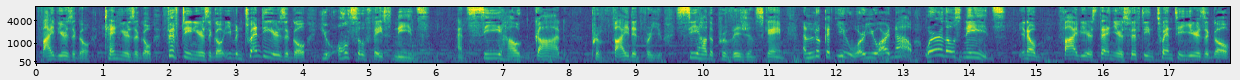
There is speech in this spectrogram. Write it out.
Five years ago, 10 years ago, 15 years ago, even 20 years ago, you also faced needs and see how God provided for you. See how the provisions came. And look at you, where you are now. Where are those needs? You know, five years, 10 years, 15, 20 years ago.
